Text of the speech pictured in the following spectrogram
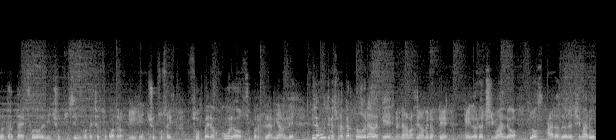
una carta de fuego de Ninjutsu 5, Taijutsu 4 y Genjutsu 6, super oscuro, super flameable. Y la última es una carta dorada que no es nada más y nada menos que el Orochimaru, los aros de Orochimaru,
